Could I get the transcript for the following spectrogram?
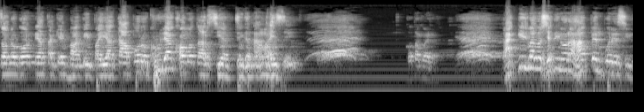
জনগণ নেতাকে বাগি পাইয়া কাপড় খুলে ক্ষমতার চেয়ার থেকে নামাইছে। কথা কয় না? ভাগ্যিস ভালো সেদিন ওরা হাফ প্যান্ট পরেছিল।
